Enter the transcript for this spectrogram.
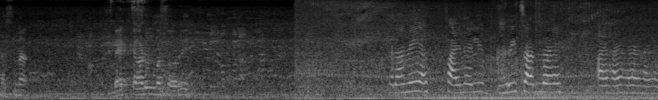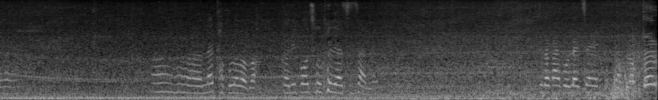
हसना। बॅग काढून बसव रे. तर आम्ही फायनली घरी चाललोय. आय hi hi hi hi hi. लय थकलो बाबा. कधी पोहोचू कधी असं चाललंय. तुला काय बोलायचं आहे तर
